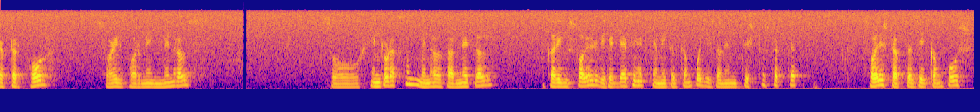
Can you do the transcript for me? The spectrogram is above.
Chapter 4 Soil Forming Minerals. So, introduction Minerals are natural occurring solid with a definite chemical composition and crystal structure. Soil structures is composed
